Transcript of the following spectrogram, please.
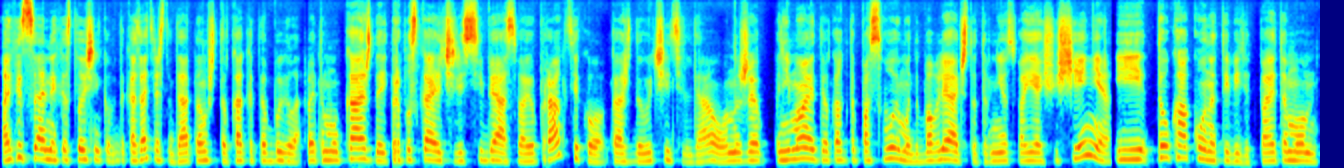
официальных источников доказательств да, о том, что как это было. Поэтому каждый, пропуская через себя свою практику, практику, каждый учитель, да, он уже понимает ее как-то по-своему, добавляет что-то в нее, свои ощущения, и то, как он это видит. Поэтому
